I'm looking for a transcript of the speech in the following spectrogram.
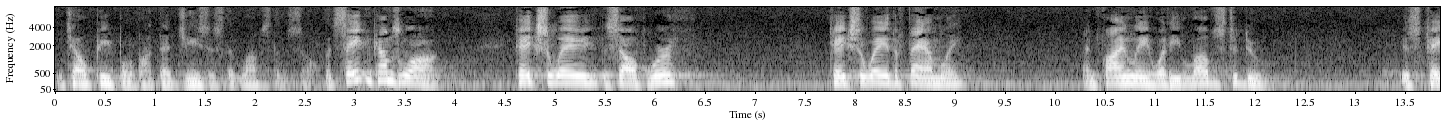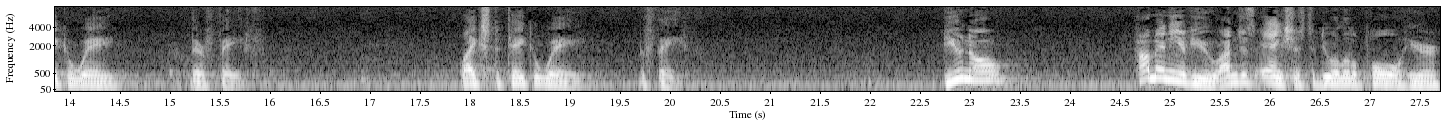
and tell people about that Jesus that loves them so. But Satan comes along, takes away the self worth, takes away the family, and finally, what he loves to do is take away their faith. Likes to take away the faith. Do you know how many of you, I'm just anxious to do a little poll here,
